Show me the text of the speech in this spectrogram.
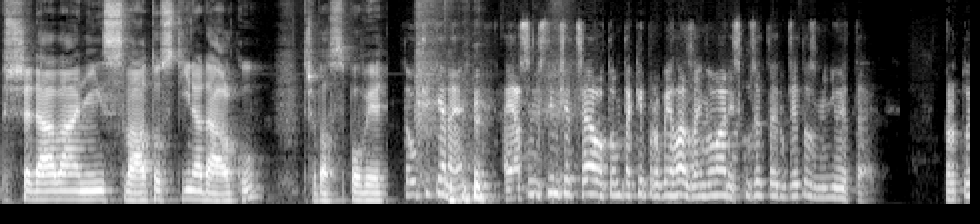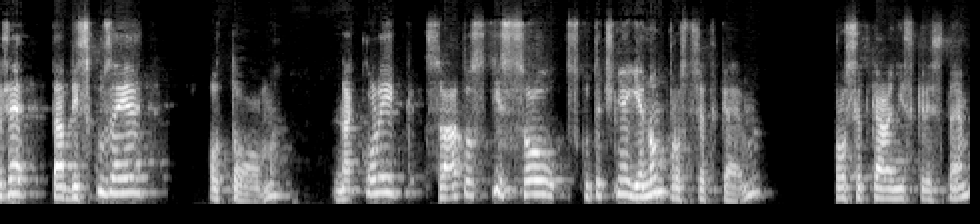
předávání svátostí na dálku? třeba spověď? To určitě ne. A já si myslím, že třeba o tom taky proběhla zajímavá diskuze, to je dobře, to zmiňujete. Protože ta diskuze je o tom, nakolik svátosti jsou skutečně jenom prostředkem pro setkání s Kristem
